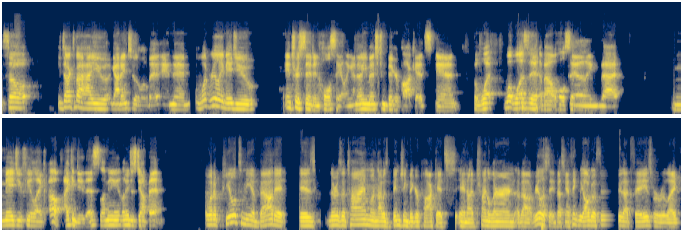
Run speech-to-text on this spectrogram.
So you talked about how you got into it a little bit, and then what really made you interested in wholesaling? I know you mentioned BiggerPockets, and but what what was it about wholesaling that made you feel like, oh, I can do this? Let me let me just jump in. What appealed to me about it is there was a time when I was binging BiggerPockets and uh, trying to learn about real estate investing. I think we all go through that phase where we're like,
